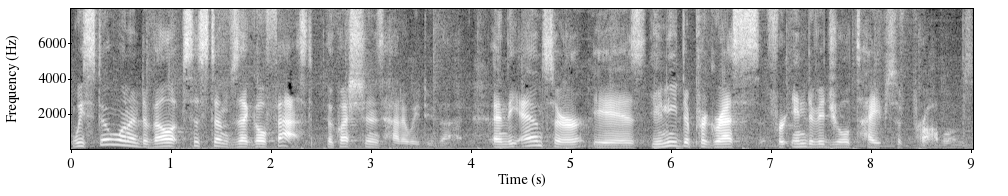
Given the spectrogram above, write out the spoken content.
We still want to develop systems that go fast. The question is, how do we do that? And the answer is you need to progress for individual types of problems.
